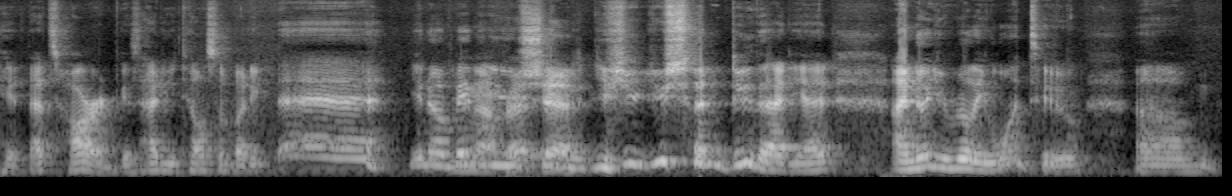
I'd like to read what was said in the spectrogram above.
that's hard because how do you tell somebody, eh, you know, maybe you shouldn't, you, you shouldn't do that yet. I know you really want to, um,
